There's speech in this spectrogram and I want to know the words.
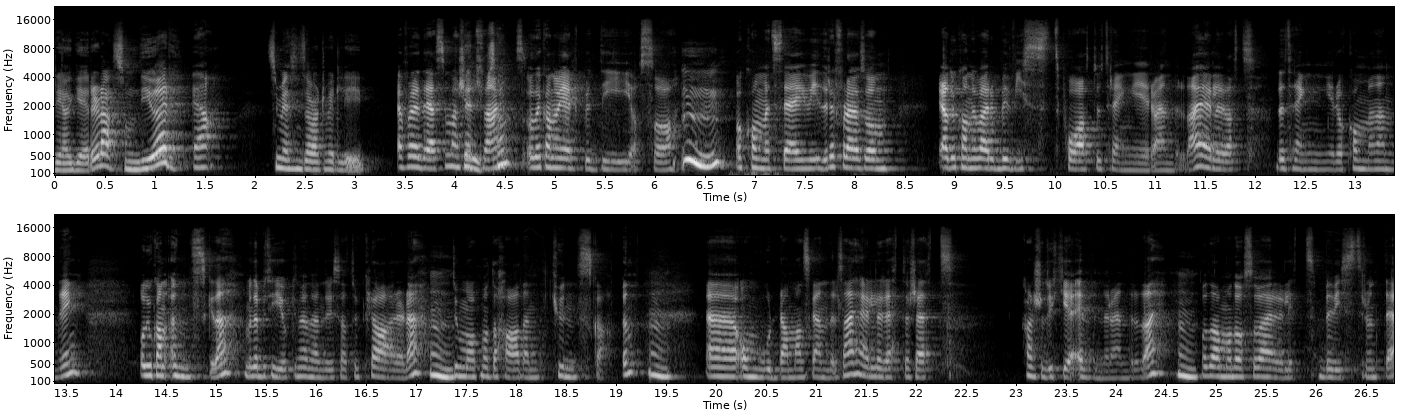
reagerer da, som de gjør. ja. Som jeg syns har vært veldig Ja, for det er det som er så interessant. Og det kan jo hjelpe de også å komme et steg videre. For det er jo sånn Ja, du kan jo være bevisst på at du trenger å endre deg, eller at det trenger å komme en endring. Og du kan ønske det, men det betyr jo ikke nødvendigvis at du klarer det. Du må på en måte ha den kunnskapen eh, om hvordan man skal endre seg, eller rett og slett Kanskje du ikke evner å endre deg. Og da må du også være litt bevisst rundt det.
